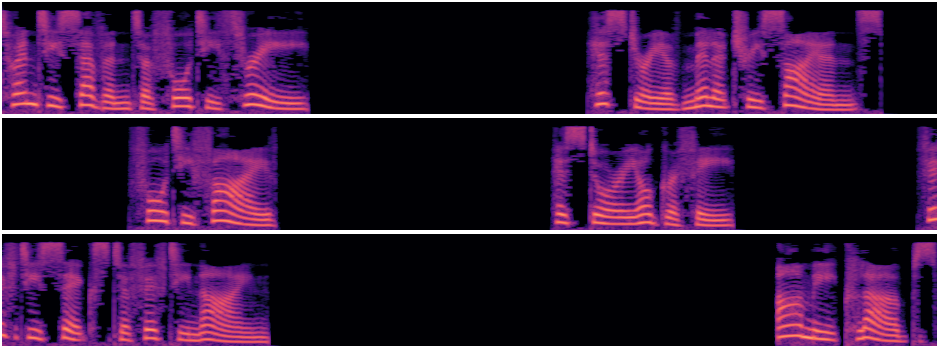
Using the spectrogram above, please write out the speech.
27 to 43 History of military science. 45 Historiography. 56 to 59 Army clubs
